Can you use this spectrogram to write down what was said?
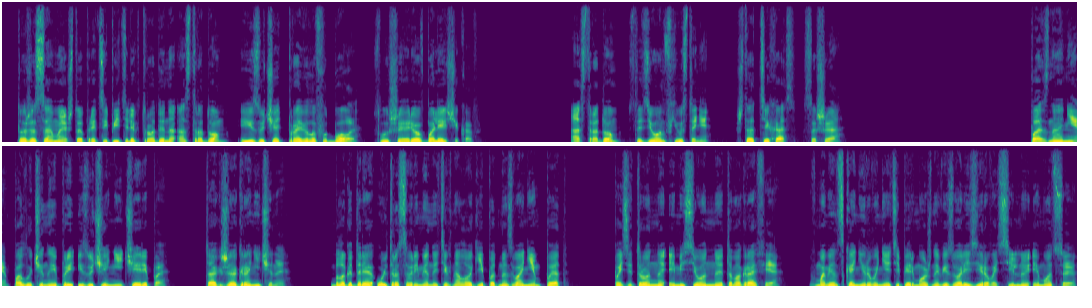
– то же самое, что прицепить электроды на астродом и изучать правила футбола, слушая рев болельщиков. Астродом – стадион в Хьюстоне, штат Техас, США. Познания, полученные при изучении черепа, также ограничены. Благодаря ультрасовременной технологии под названием ПЭТ, позитронно-эмиссионная томография, в момент сканирования теперь можно визуализировать сильную эмоцию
